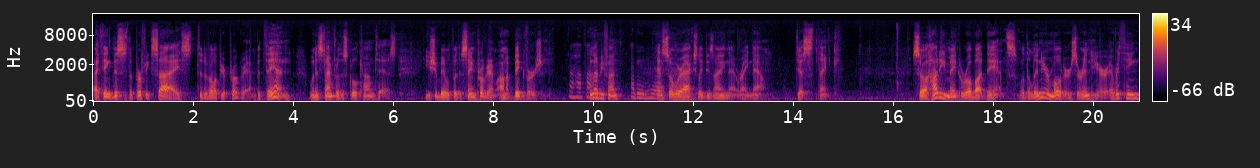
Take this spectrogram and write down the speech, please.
I think this is the perfect size to develop your program. But then, when it's time for the school contest, you should be able to put the same program on a big version. Oh, how fun. Wouldn't that be fun? That'd be really And so fun. we're actually designing that right now. Just think. So, how do you make a robot dance? Well, the linear motors are in here. Everything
